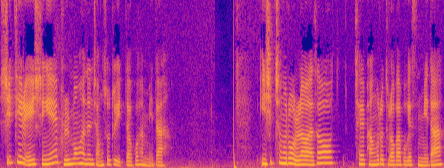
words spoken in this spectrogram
시티 레이싱에 불멍하는 장소도 있다고 합니다. 20층으로 올라와서 제 방으로 들어가 보겠습니다.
